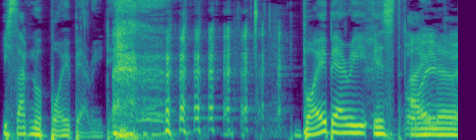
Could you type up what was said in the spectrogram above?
ich sag nur Boyberry denken. Boyberry ist eine,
